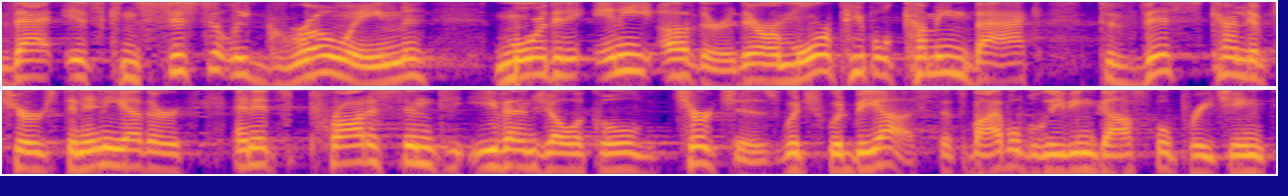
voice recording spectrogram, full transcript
that is consistently growing more than any other. There are more people coming back to this kind of church than any other, and it's Protestant evangelical churches, which would be us. That's Bible believing, gospel preaching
